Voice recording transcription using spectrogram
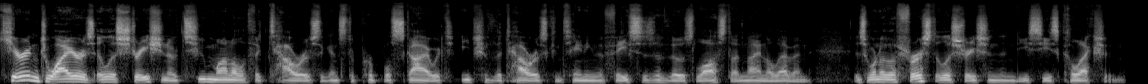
Kieron Dwyer's illustration of two monolithic towers against a purple sky, with each of the towers containing the faces of those lost on 9 11, is one of the first illustrations in DC's collection,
